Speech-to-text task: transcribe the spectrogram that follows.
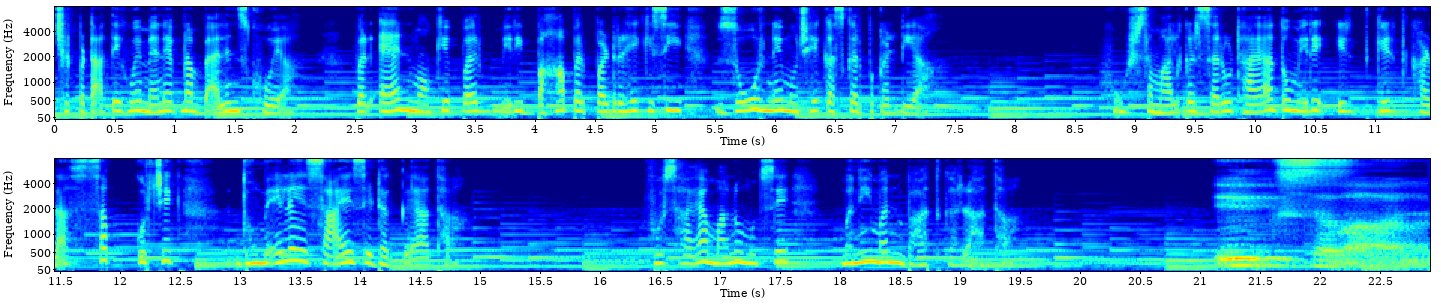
छटपटाते हुए मैंने अपना बैलेंस खोया, पर एन मौके पर मेरी बाह पर पड़ रहे किसी ज़ोर ने मुझे कसकर पकड़ लिया। होश संभाल कर सर उठाया तो मेरे इर्द गिर्द खड़ा सब कुछ एक धुमेले साय से ढक गया था। वो साया मानो मुझसे मनी मन बात कर रहा था। एक सवाल।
